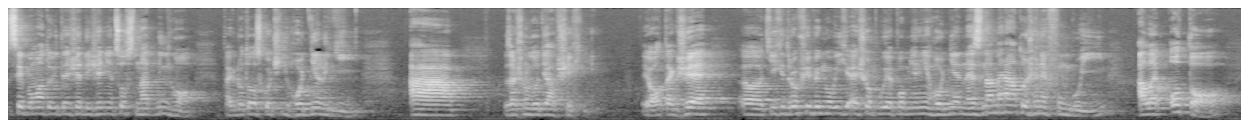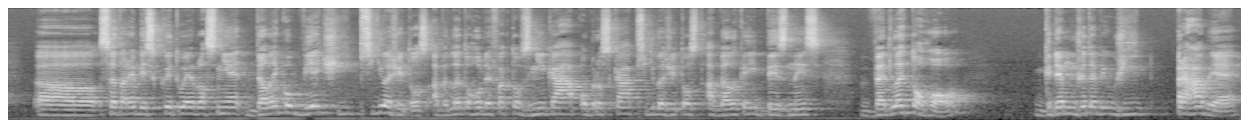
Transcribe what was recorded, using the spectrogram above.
si pamatujte, že když je něco snadného, tak do toho skočí hodně lidí a začnou to dělat všichni. Jo, takže uh, těch dropshippingových e-shopů je poměrně hodně. Neznamená to, že nefungují, ale o to, uh, se tady vyskytuje vlastně daleko větší příležitost a vedle toho de facto vzniká obrovská příležitost a velký biznis vedle toho, kde můžete využít právě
